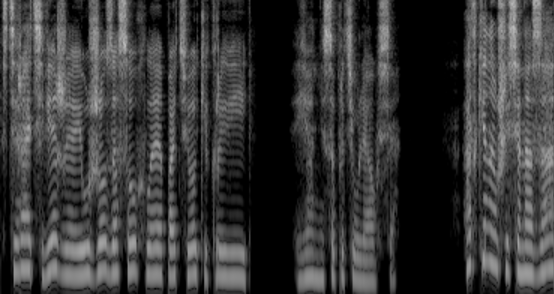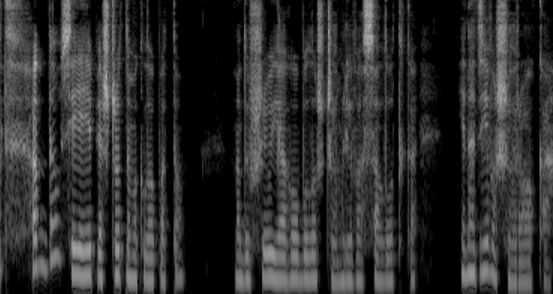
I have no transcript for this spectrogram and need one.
сціраць свежыя і ўжо засохлыя пацёкі крыві. Ён не супраціўляўся. Адкінуўшыся назад, аддаўся яе пяшчотнаму клопату. На душы ў яго было шчэмліва салодка і надзіва шырока.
